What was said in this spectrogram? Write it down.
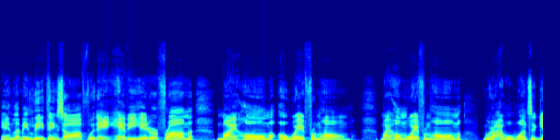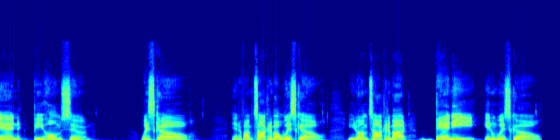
And let me lead things off with a heavy hitter from my home away from home. My home away from home, where I will once again be home soon. Wisco. And if I'm talking about Wisco, you know I'm talking about Benny in Wisco.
